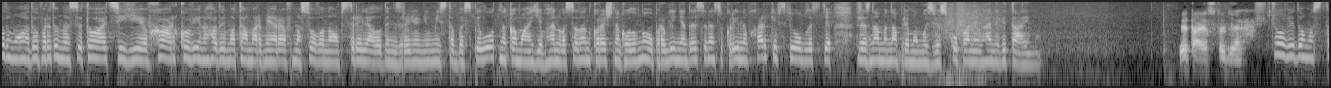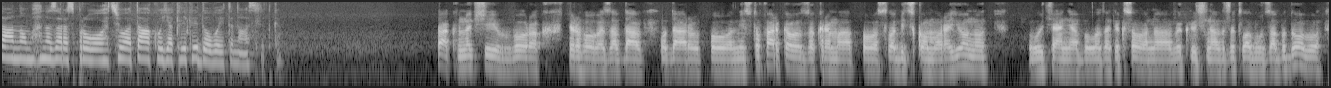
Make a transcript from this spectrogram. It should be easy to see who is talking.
Speaker 1: Переходимо до оперативної ситуації в Харкові. Нагадуємо, там армія РФ масово обстріляла один із районів міста безпілотниками. Євген Василенко, речник головного управління ДСНС України в Харківській області, вже з нами на прямому зв'язку. Пане Євгене, вітаємо.
Speaker 2: Вітаю студія.
Speaker 1: Що відомо станом на зараз про цю атаку? Як ліквідовуєте наслідки?
Speaker 2: Так, вночі ворог чергове завдав удару по місту Харкову, зокрема по Слобідському району. Влучання було зафіксовано виключно в житлову забудову.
